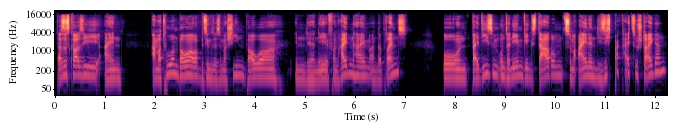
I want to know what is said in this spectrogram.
Das ist quasi ein Armaturenbauer bzw. Maschinenbauer in der Nähe von Heidenheim an der Brenz. Und bei diesem Unternehmen ging es darum, zum einen die Sichtbarkeit zu steigern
